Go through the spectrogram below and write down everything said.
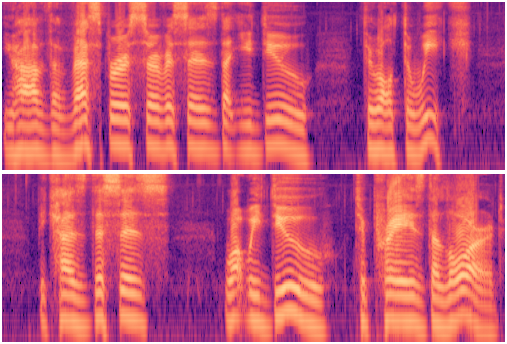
you have the Vesper services that you do throughout the week. Because this is what we do to praise the Lord.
